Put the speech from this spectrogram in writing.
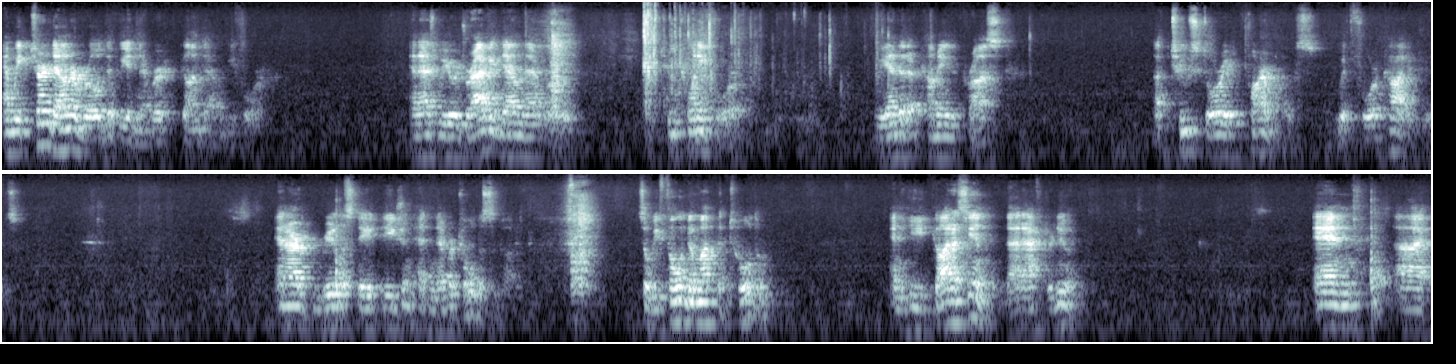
And we turned down a road that we had never gone down before. And as we were driving down that road, 224, we ended up coming across a two story farmhouse with four cottages. And our real estate agent had never told us about it. So we phoned him up and told him. And he got us in that afternoon. And uh,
